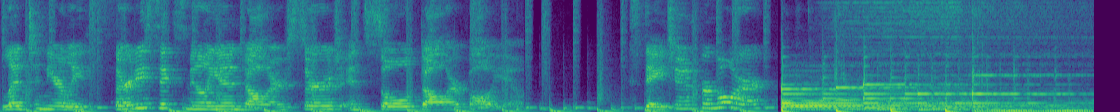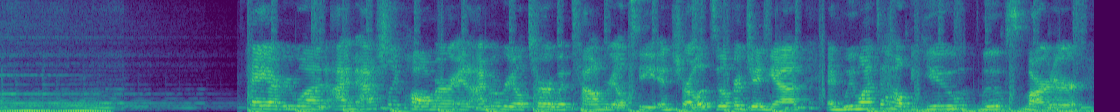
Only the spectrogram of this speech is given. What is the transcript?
led to nearly $36 million surge in sold dollar volume. Stay tuned for more. Everyone, I'm Ashley Palmer and I'm a realtor with Town Realty in Charlottesville, Virginia, and we want to help you move smarter.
